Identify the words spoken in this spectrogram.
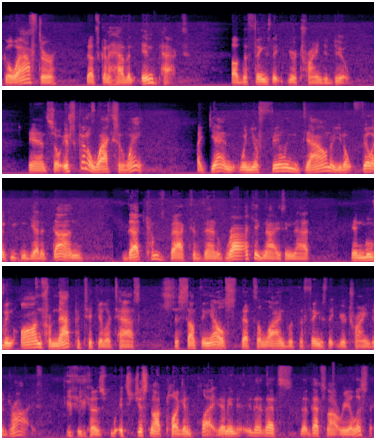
go after that's going to have an impact of the things that you're trying to do? And so it's going to wax and wane. Again, when you're feeling down or you don't feel like you can get it done, that comes back to then recognizing that and moving on from that particular task to something else that's aligned with the things that you're trying to drive. Mm-hmm. because it's just not plug and play. I mean that's that's not realistic.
